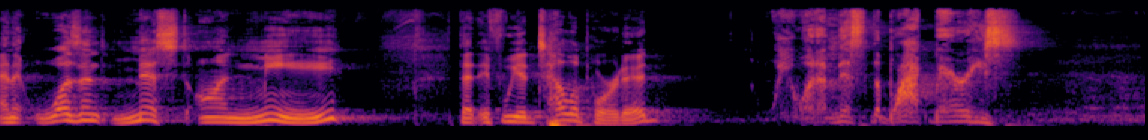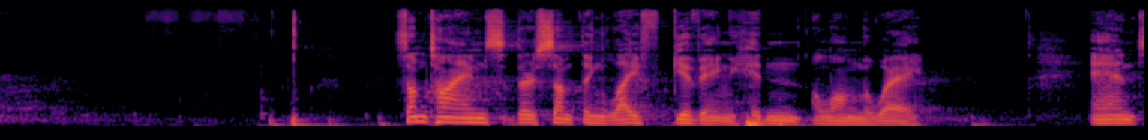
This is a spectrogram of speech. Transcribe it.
And it wasn't missed on me that if we had teleported, we would have missed the blackberries. Sometimes there's something life giving hidden along the way. And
